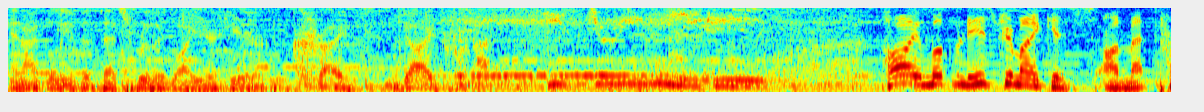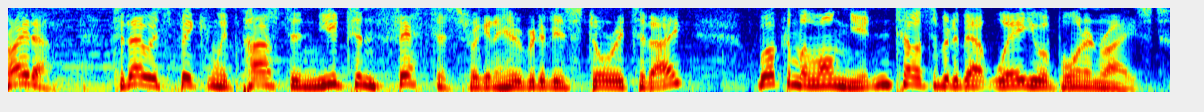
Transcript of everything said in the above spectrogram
And I believe that that's really why you're here. Christ died for us. History Makers. Hi, and welcome to History Makers. I'm Matt Prater. Today we're speaking with Pastor Newton Festus. We're going to hear a bit of his story today. Welcome along, Newton. Tell us a bit about where you were born and raised.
